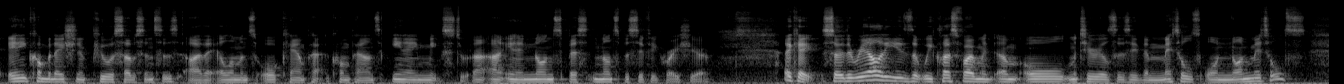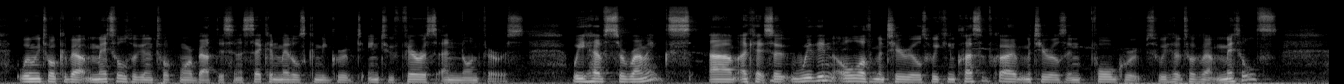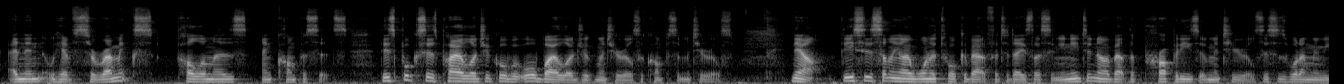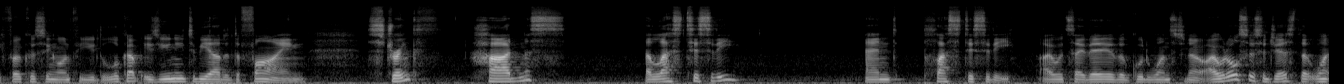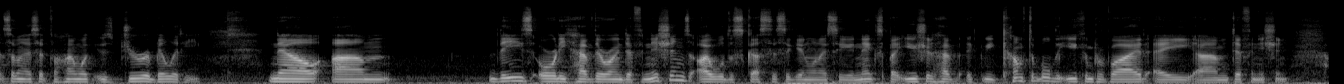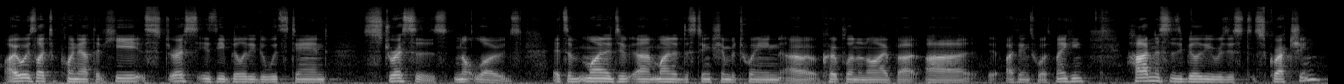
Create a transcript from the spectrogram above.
any combination of pure substances, either elements or compounds, in a mixed uh, uh in a non-spec non-specific ratio. Okay, so the reality is that we classify um, all materials as either metals or non-metals. When we talk about metals, we're going to talk more about this in a second. Metals can be grouped into ferrous and non-ferrous. We have ceramics. Um, okay, so within all other materials, we can classify materials in four groups. We talk about metals, and then we have ceramics, polymers, and composites. This book says biological, but all biological materials are composite materials. Now, this is something I want to talk about for today's lesson. You need to know about the properties of materials. This is what I'm going to be focusing on for you to look up is you need to be able to define strength, hardness, elasticity, and plasticity. I would say they're the good ones to know. I would also suggest that something I said for homework is durability. Now, um, these already have their own definitions. I will discuss this again when I see you next, but you should have be comfortable that you can provide a um, definition. I always like to point out that here, stress is the ability to withstand stresses, not loads. It's a minor uh, minor distinction between uh, Copeland and I, but uh, I think it's worth making. Hardness is the ability to resist scratching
